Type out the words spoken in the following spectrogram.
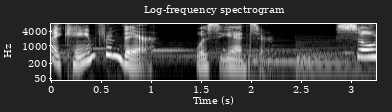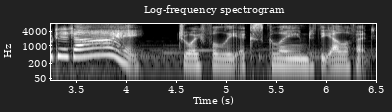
I came from there, was the answer. So did I, joyfully exclaimed the elephant.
